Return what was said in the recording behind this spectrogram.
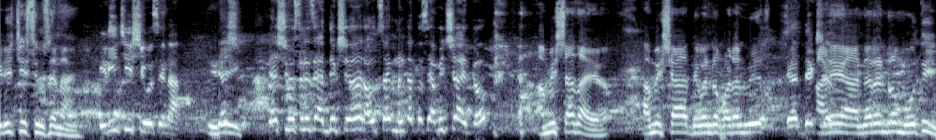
ईडीची शिवसेना आहे. ईडीची शिवसेना. ईडी. त्या- त्या शिवसेनेचे अध्यक्ष राऊत साहेब म्हणतात तसे अमित शहा आहेत का हो? अमित शहाच आहे. अमित शहा देवेंद्र ते फडणवीस अध्यक्ष. आणि अ, नरेंद्र मोदी.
